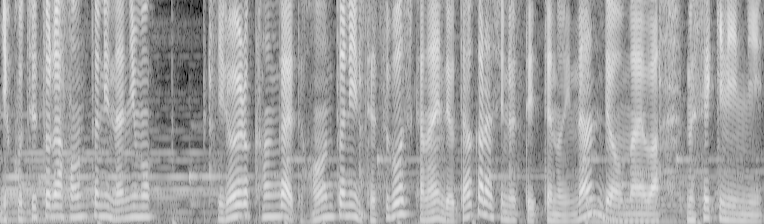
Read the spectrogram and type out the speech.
いやこちとら本当に何もいろいろ考えて本当に絶望しかないんだよ。だから死ぬって言ってんのになんでお前は無責任に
